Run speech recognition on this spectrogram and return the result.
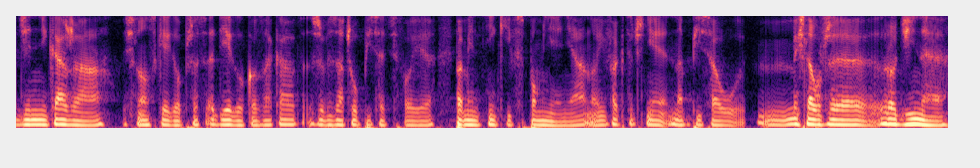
dziennikarza śląskiego, przez Ediego Kozaka, żeby zaczął pisać swoje pamiętniki, wspomnienia. No i faktycznie napisał, myślał, że rodzinę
